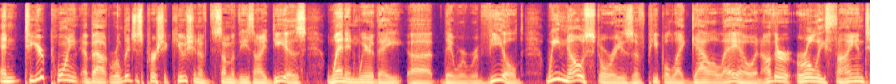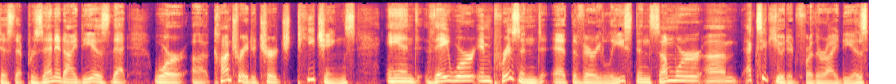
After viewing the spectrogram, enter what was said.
And to your point about religious persecution of some of these ideas, when and where they uh, they were revealed, we know stories of people like Galileo and other early scientists that presented ideas that were uh, contrary to church teachings and they were imprisoned at the very least, and some were um, executed for their ideas.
